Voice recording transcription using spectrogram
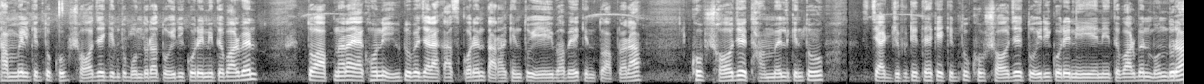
থাম্বেল কিন্তু খুব সহজে কিন্তু বন্ধুরা তৈরি করে নিতে পারবেন। তো আপনারা এখন ইউটিউবে যারা কাজ করেন, তারা কিন্তু এইভাবে কিন্তু আপনারা খুব সহজে থাম্বেল কিন্তু চ্যাট জিপিটি থেকে কিন্তু খুব সহজে তৈরি করে নিয়ে নিতে পারবেন বন্ধুরা।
